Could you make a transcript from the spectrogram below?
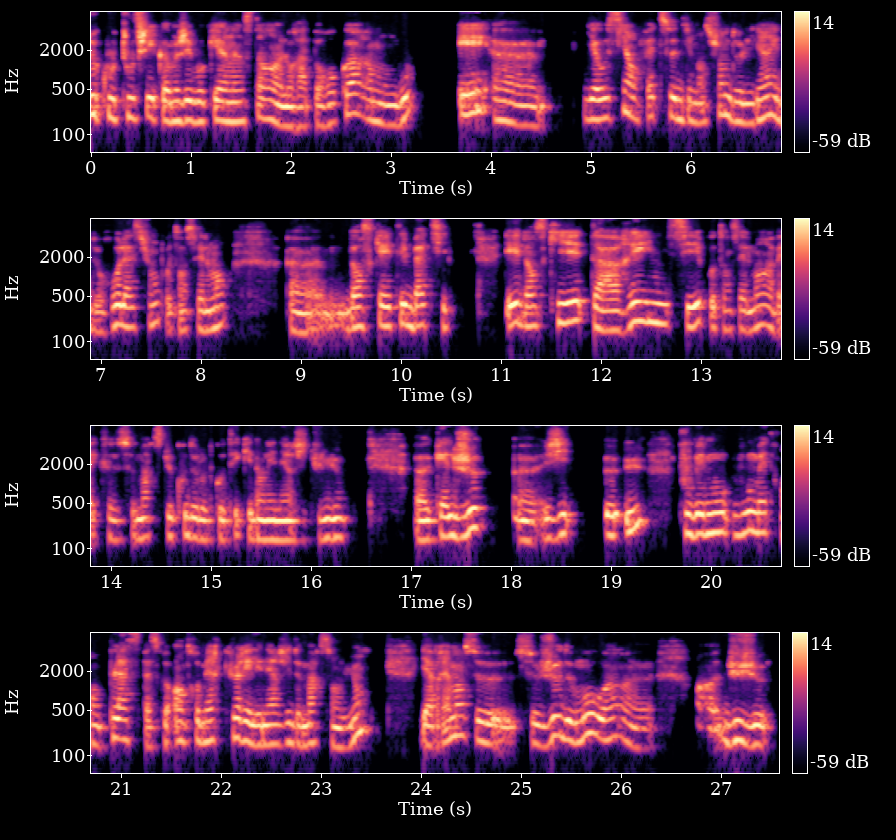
de coup toucher, comme j'évoquais à l'instant, hein, le rapport au corps, à mon goût. Et euh, il y a aussi en fait cette dimension de lien et de relation potentiellement euh, dans ce qui a été bâti et dans ce qui est à réinitier potentiellement avec euh, ce Mars du coup de l'autre côté qui est dans l'énergie du lion. Quel jeu euh, J-E-U pouvez-vous vous mettre en place? Parce qu'entre Mercure et l'énergie de Mars en lion, il y a vraiment ce, jeu de mots hein, du jeu.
